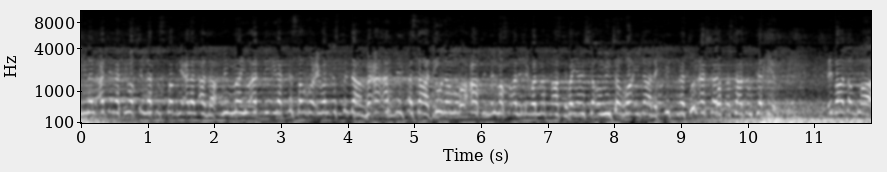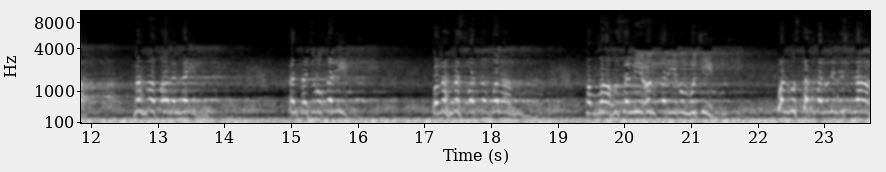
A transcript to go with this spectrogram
من العجلة وقلة الصبر على الأذى. مما يؤدي إلى التسرع والاصطدام مع أهل الفساد دون مراعاة للمصالح والمفاسد. فينشأ من جراء ذلك فتنة أشد وفساد كبير. عباد الله مهما طال الليل فالفجر قريب ومهما اسود الظلام فالله سميع قريب مجيب. والمستقبل للإسلام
